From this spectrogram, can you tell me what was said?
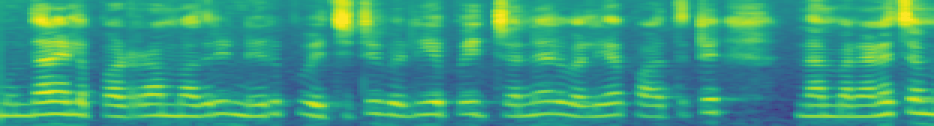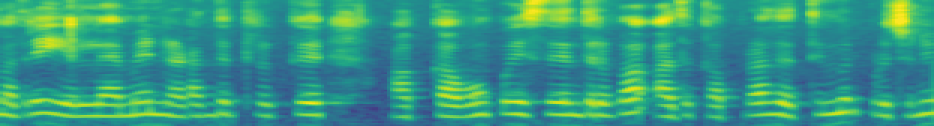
முந்தானையில் படுற மாதிரி நெருப்பு வச்சுட்டு வெளியே போய் ஜன்னல் வழியாக பார்த்துட்டு நம்ம நினச்ச மாதிரி எல்லாமே நடந்துட்டுருக்கு. அக்காவும் போய் சேர்ந்துருவா. அதுக்கப்புறம் அந்த திமிர் பிடிச்சுன்னு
